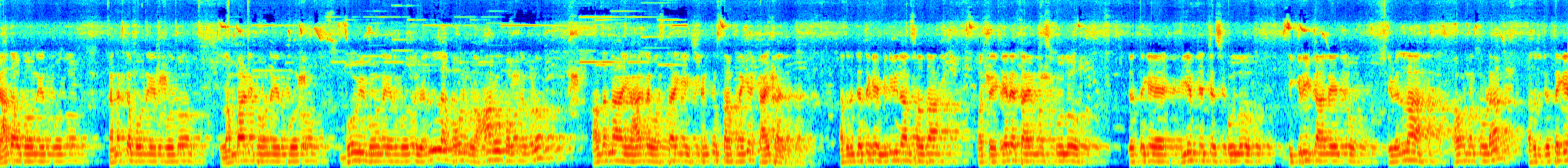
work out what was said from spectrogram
ಯಾದವ್ ಭವನ ಇರ್ಬೋದು, ಕನಕ ಭವನ ಇರ್ಬೋದು, ಲಂಬಾಣಿ ಭವನ ಇರ್ಬೋದು, ಭೂವಿ ಭವನ ಇರ್ಬೋದು, ಎಲ್ಲ ಭವನಗಳು, ಆರು ಭವನಗಳು ಅದನ್ನ ಈಗಾಗಲೇ ಹೊಸದಾಗಿ ಶಂಕುಸ್ಥಾಪನೆಗೆ ಕಾಯ್ತಾ ಇದ್ದಾರೆ. ಅದ್ರ ಜೊತೆಗೆ ಮಿನಿ ವಿಧಾನಸೌಧ ಮತ್ತೆ ಕೆರೆ ತಾಯಮ್ಮ ಸ್ಕೂಲು, ಜೊತೆಗೆ B M H S school, degree college, ಇವೆಲ್ಲ ಅವನ್ನು ಕೂಡ ಅದ್ರ ಜೊತೆಗೆ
